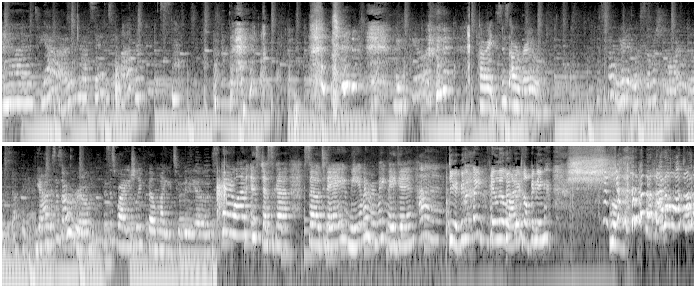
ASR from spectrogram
and yeah, I think that's it. Just the bathroom. Thank you. All right, this is our room so weird. It looks so much smaller with no stuff in it. Yeah, this is our room. This is where I usually film my YouTube videos. Hey everyone, it's Jessica. So today, me and my roommate Megan. Hi. Dude, we look like Pretty Little Liars opening. Shh. I don't watch that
